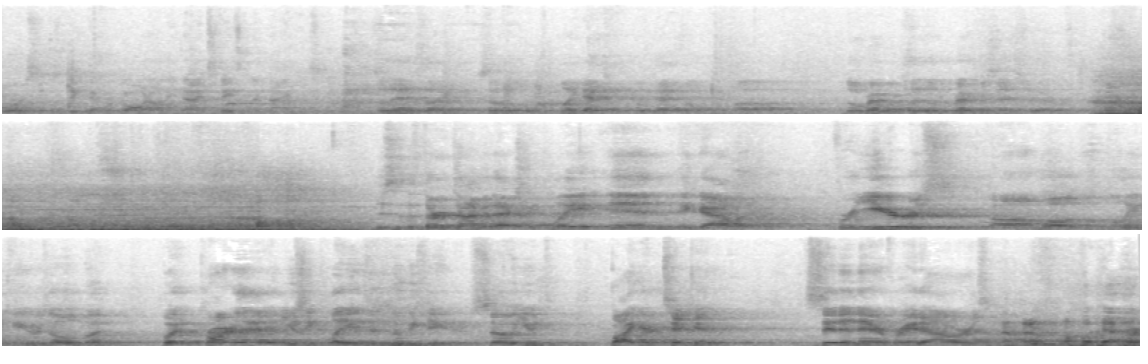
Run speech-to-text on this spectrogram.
wars, that were going on in the United States in the 90s. So that's like, so like that's what that film uh, the rep- represents. This is the third time it actually played in a gallery. For years, um, well, it's only a few years old, but but prior to that, it usually plays in movie theaters. So you buy your ticket, sit in there for eight hours, whatever.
